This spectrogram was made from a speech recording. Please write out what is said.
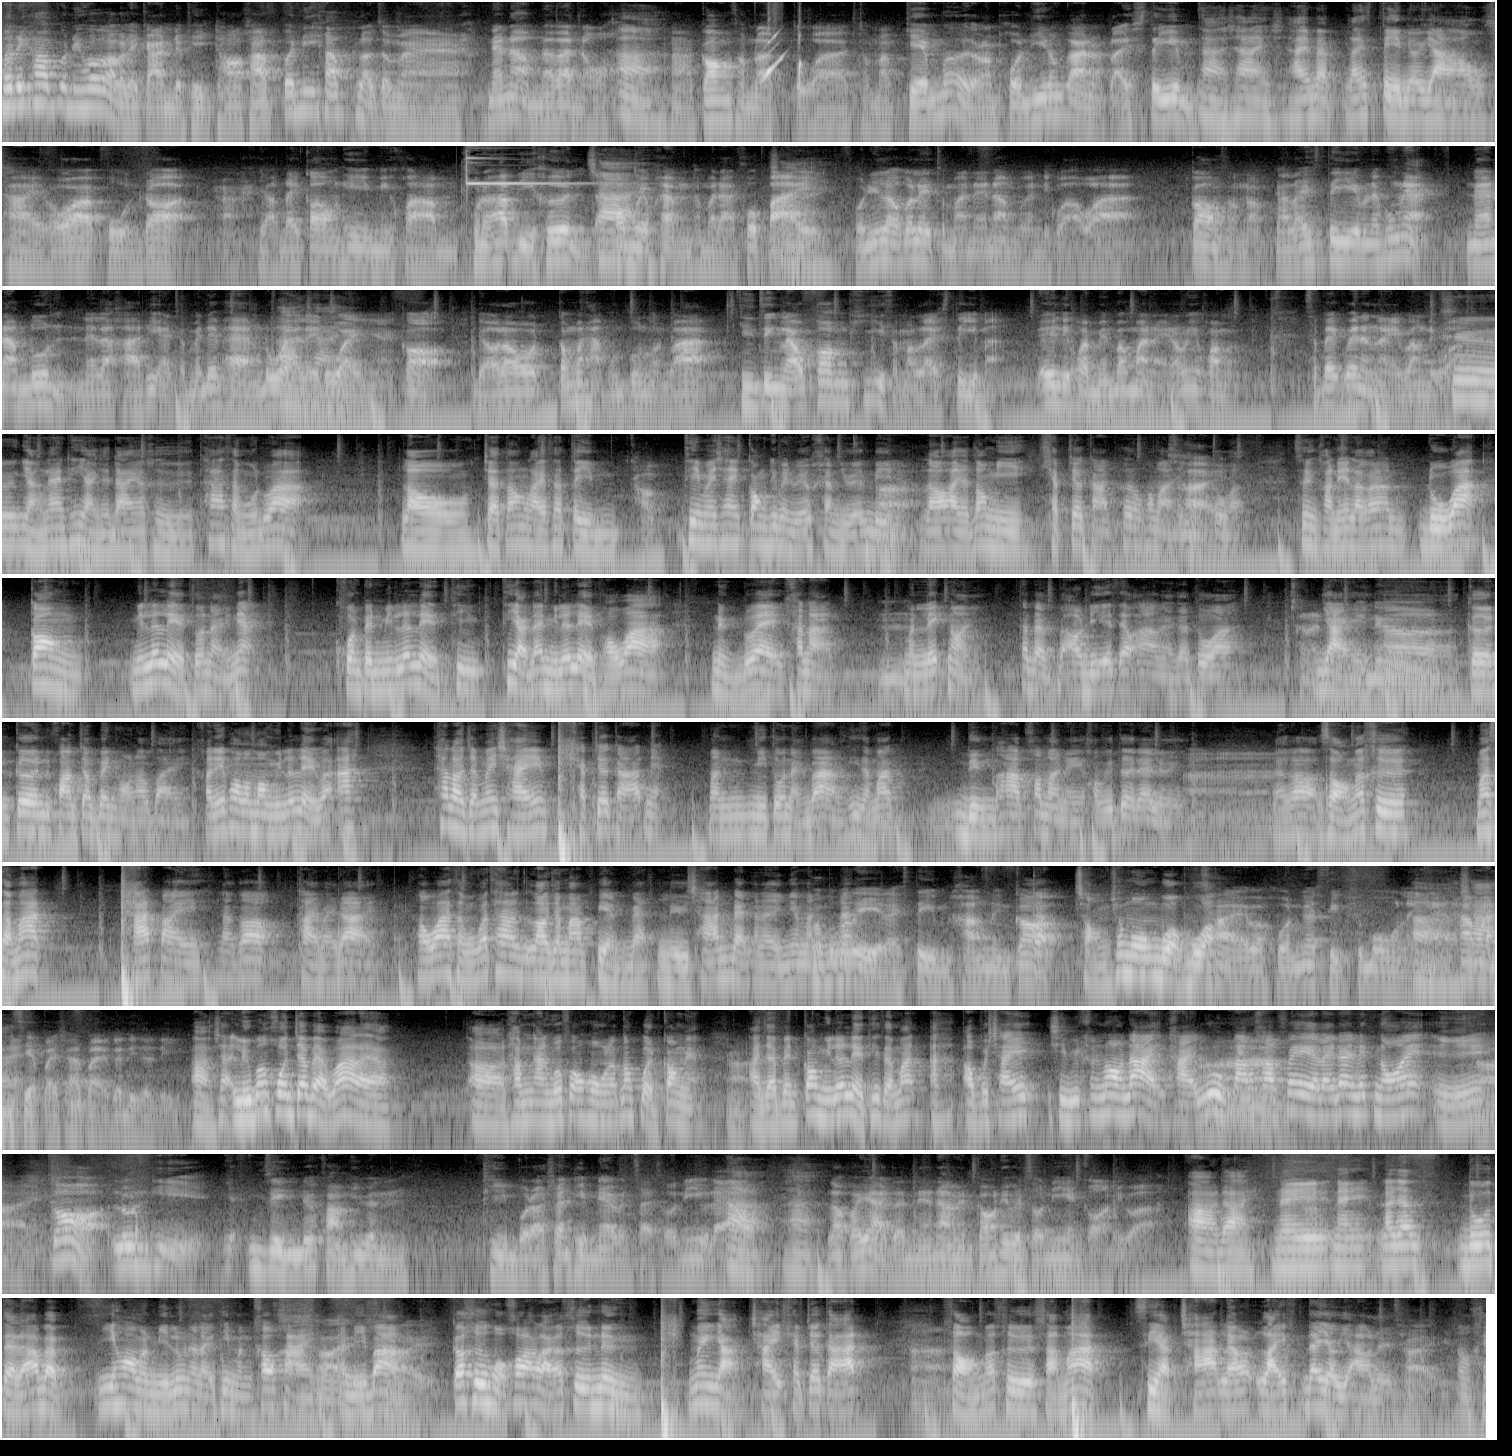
สวัสดีครับ วันนี้พบกับรายการ The Peak Talk ครับ วันนี้ครับเราจะมาแนะนำแล้วกันเนาะอ่า อ่ากล้องสำหรับตัวสำหรับเกมเมอร์สำหรับคนที่ต้องการแบบไลฟ์สตรีมอ่าใช่ ใช้แบบไลฟ์สตรีมยาวใช่ เพราะว่าปูนก็อะอยากได้กล้องที่มีความคุณภาพดีขึ้นจากใช่กล้องเว็บแคมธรรมดาทั่วไปใช่วันนี้เราก็เลยจะมาแนะนำกันดีกว่าว่ากล้องสำหรับการไลฟ์สตรีมอะไรพวกเนี้ย แนะนำรุ่นในราคาที่อาจจะไม่ได้แพงด้วยอะไรด้วยเงี้ยก็เดี๋ยวเราต้องมาถามคุณปูนก่อนว่า จริง ๆ แล้วกล้องที่สำหรับไลฟ์สตรีมอะเอ้ยรีควอรเมนต์ประมาณไหนต้องมีความแบบสเปคไว้ยังไงบ้างดีกๆว่าคืออย่างแรกที่อยากจะได้ก็คือ ถ้าสมมุติว่าเราจะต้องไลฟ์สตรีมครับที่ไม่ใช่กล้องที่เป็นเว็บแคม USB อ่าเนี่ยเราอาจจะต้องมีแคปเจอร์การ์ดเพิ่มเข้ามาในใช่ตัว ซึ่งคราวนี้เราก็ดูว่ากล้องมิเ r อร์เลสตัวไหนเนี่ยควรเป็นมิเ r อร์เลสที่ที่อยากได้มิเ r อร์เลสเพราะว่าหนึ่งด้วยขนาด อืม มันเล็กหน่อย ถ้าแบบเอา DSLR เนี่ยจะตัวขนาดใหญ่นิดนึง เออเกินเกินความจำเป็นของเราไป คราวนี้พอมามองมิเ r อร์เลสว่าอะถ้าเราจะไม่ใช้แคปเจอร์การ์ดเนี่ยมันมีตัวไหนบ้างที่สามารถดึงภาพเข้ามาในคอมพิวเตอร์ได้เลย อ่า แล้วก็ 2 ก็คือมันสามารถชาร์จไปแล้วก็ถ่ายไปได้ เพราะว่าสมมติว่าถ้าเราจะมาเปลี่ยนแบตหรือชาร์จแบตอะไรอย่างเงี้ยมันเพราะปกติไลฟ์สตรีมครั้งหนึ่งก็ก็สองชั่วโมงบวกบวกใช่บางคนก็สิบชั่วโมงอะไรเงี้ยอ่าถ้ามันใช่เสียบไปชาร์จไปก็ดีจะดีอ่าใช่หรือบางคนจะแบบว่าอะไรอะเอ่อทำงาน work from home แล้วต้องเปิดกล้องเนี่ยอ่าอาจจะเป็นกล้องมิเรอร์เลสที่สามารถอะเอาไปใช้ชีวิตข้างนอกได้ ถ่ายรูปอ่าตามคาเฟ่อะไรได้เล็กน้อยอย่างงี้ใช่ก็รุ่นที่จริงๆด้วยความที่เป็น ทีมโปรดักชันทีมเนี่ยเป็นสายโซนี่อยู่แล้ว อ่าอ่าเราก็อยากจะแนะนำเป็นกล้องที่เป็นโซนี่กันก่อนดีกว่า อ่าได้ในในเราจะดูแต่ละแบบยี่ห้อมันมีรุ่นอะไรที่มันเข้าข่ายใช่อันนี้บ้าง ใช่ ก็คือหัวข้อหลักๆก็คือ 1 ไม่อยากใช้แคปเจอร์การ์ดอ่าสองก็คือสามารถเสียบชาร์จแล้วไลฟ์ได้ยาวๆเลย ใช่ โอเค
